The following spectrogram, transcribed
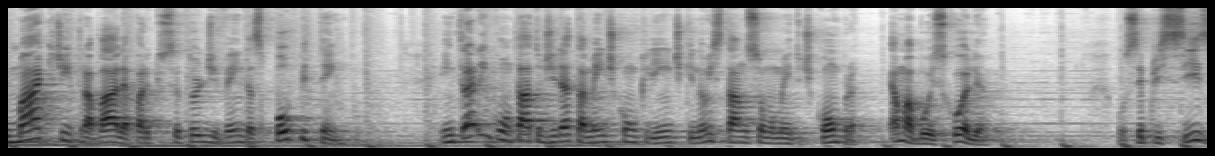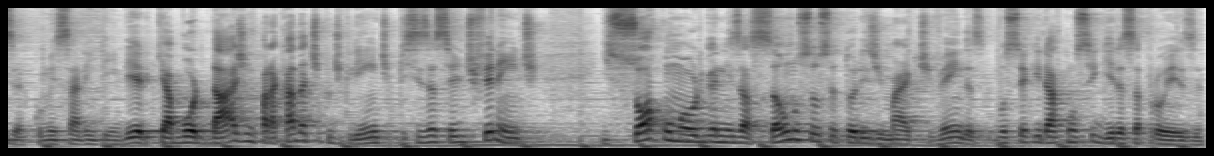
O marketing trabalha para que o setor de vendas poupe tempo. Entrar em contato diretamente com o cliente que não está no seu momento de compra é uma boa escolha? Você precisa começar a entender que a abordagem para cada tipo de cliente precisa ser diferente e só com uma organização nos seus setores de marketing e vendas você irá conseguir essa proeza.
